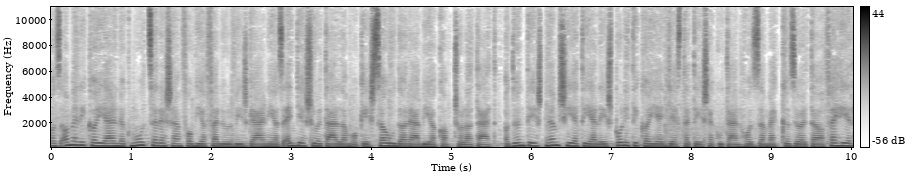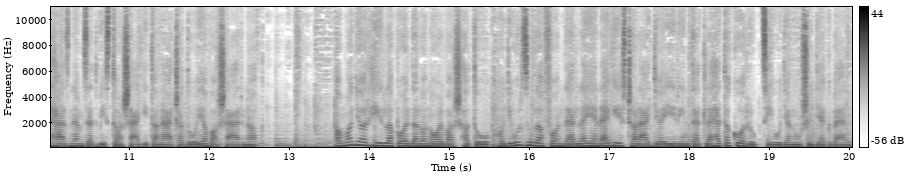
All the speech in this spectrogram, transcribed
az amerikai elnök módszeresen fogja felülvizsgálni az Egyesült Államok és Szaúd-Arábia kapcsolatát, a döntést nem sieti el és politikai egyeztetések után hozza meg közölte a Fehérház nemzetbiztonsági tanácsadója vasárnap. A magyar hírlapoldalon olvasható, hogy Ursula von der Leyen egész családja érintett lehet a korrupció gyanús ügyekben.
